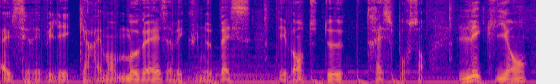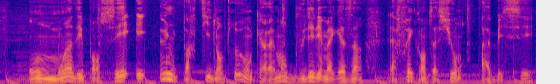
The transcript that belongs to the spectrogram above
elle s'est révélée carrément mauvaise avec une baisse des ventes de 13%. Les clients ont moins dépensé et une partie d'entre eux ont carrément boudé les magasins. La fréquentation a baissé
